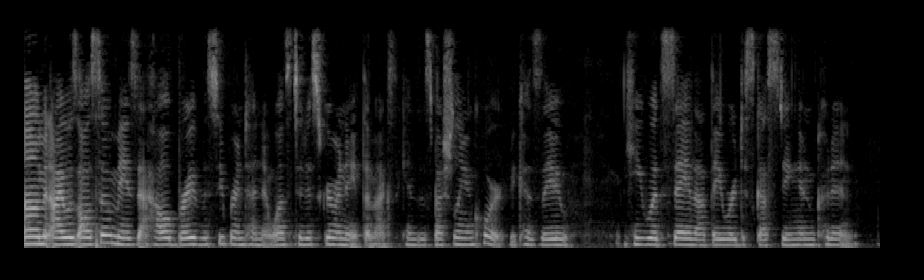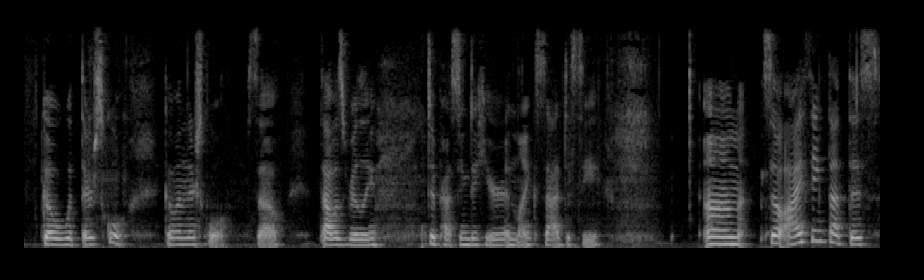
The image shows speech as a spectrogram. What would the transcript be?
Um, and I was also amazed at how brave the superintendent was to discriminate the Mexicans, especially in court, because they he would say that they were disgusting and couldn't go with their school, go in their school. So that was really depressing to hear and like sad to see. Um, so I think that this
